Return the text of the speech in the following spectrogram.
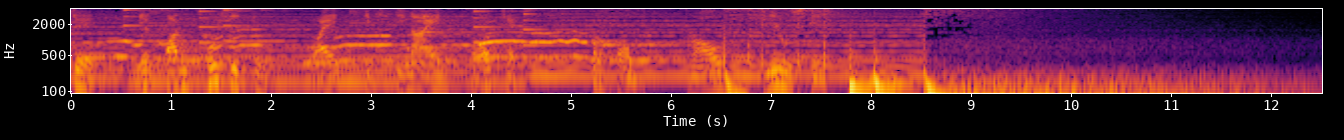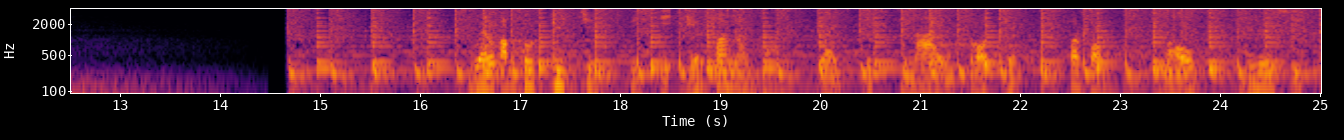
Irfan Husido White 69 Project Perform Raw Music. Welcome to DJ Rizky Irfananda White 69 Project Perform Raw Music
